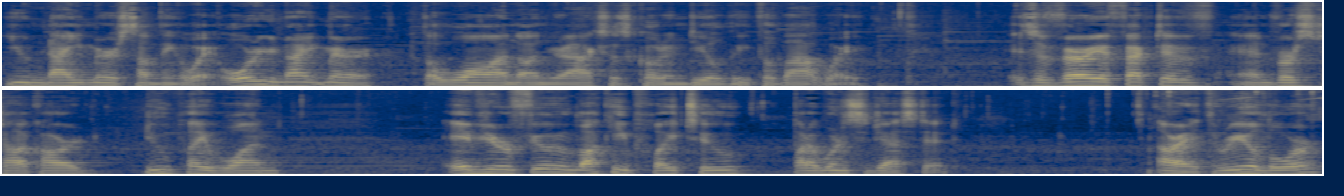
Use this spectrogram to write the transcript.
you Knightmare something away, or you Knightmare the wand on your access code and deal lethal that way. It's a very effective and versatile card. Do play one. If you're feeling lucky, play two, but I wouldn't suggest it. Alright, three Allure.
